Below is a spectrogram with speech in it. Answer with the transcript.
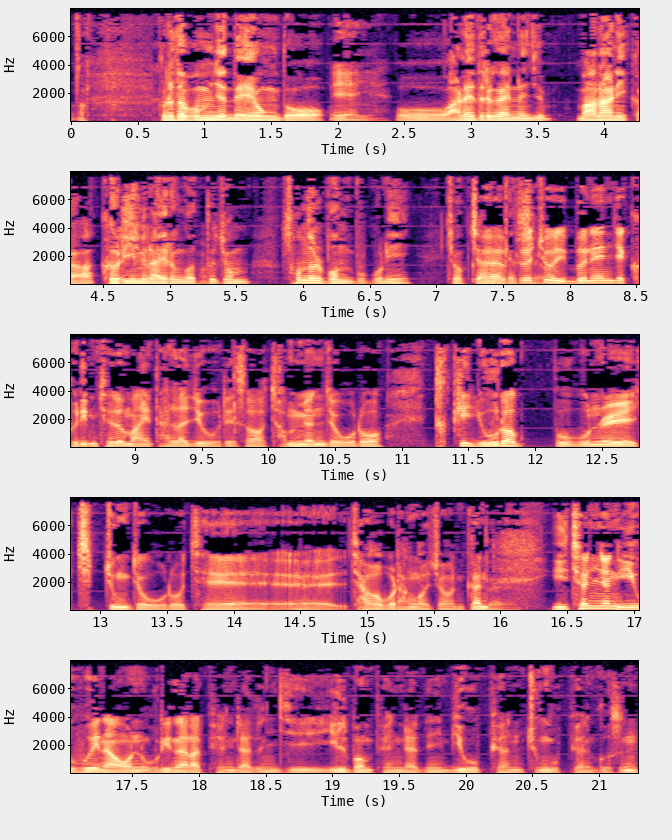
그러다 보면 이제 내용도 예, 예. 어, 안에 들어가 있는 이제 만화니까 그림이나 그렇죠. 이런 것도 어. 좀 손을 본 부분이 적지 아, 않았겠어요. 그렇죠. 이번에 이제 그림체도 많이 달라지고 그래서 전면적으로 특히 유럽 부분을 집중적으로 재 작업을 한 거죠. 그러니까 네. 2000년 이후에 나온 우리나라 편이라든지 일본 편이라든지 미국 편, 중국 편 그것은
